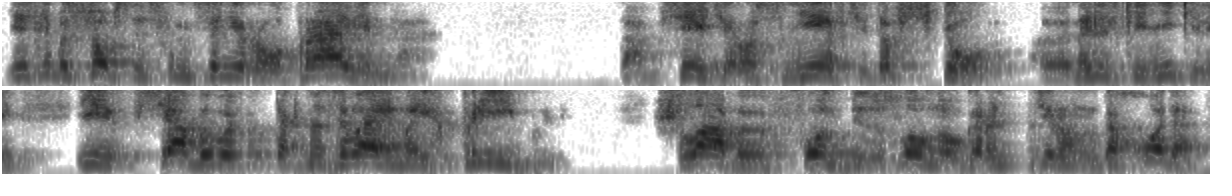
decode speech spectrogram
если бы собственность функционировала правильно, там, все эти Роснефти, да все, э, Норильские никели, и вся бы вот так называемая их прибыль шла бы в фонд безусловного гарантированного дохода,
